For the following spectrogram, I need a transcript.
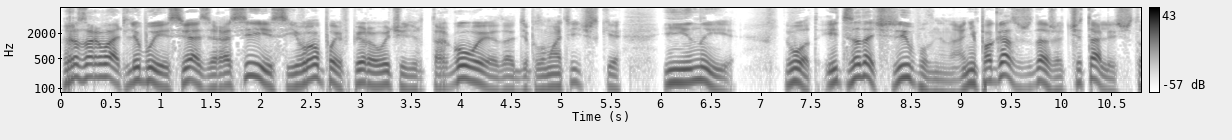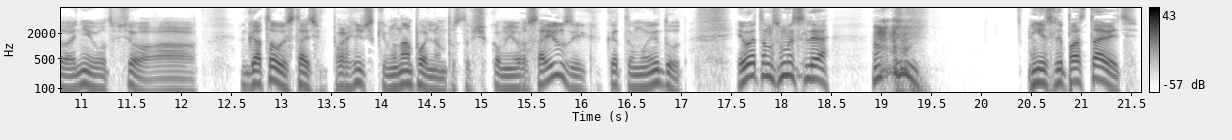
разорвать любые связи России с Европой, в первую очередь торговые, да, дипломатические и иные. Вот, и эти задачи выполнены. Они по газу же даже отчитались, что они вот все э, готовы стать практически монопольным поставщиком Евросоюза и к этому идут. И в этом смысле, если поставить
